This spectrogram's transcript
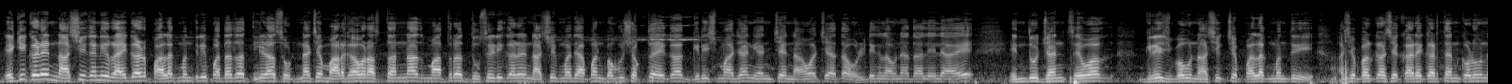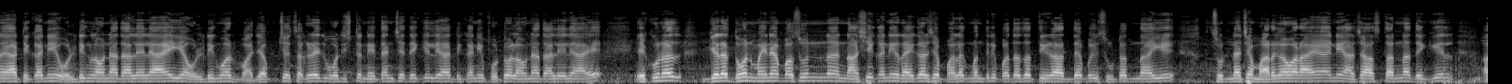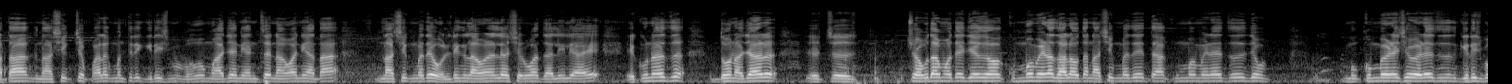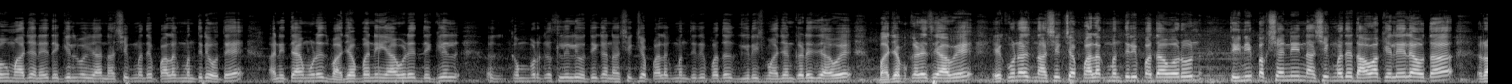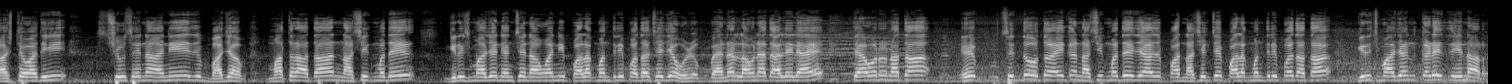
एकीकडे नाशिक आणि रायगड पालकमंत्री पदाचा तिढा सुटण्याच्या मार्गावर असतानाच मात्र दुसरीकडे नाशिकमध्ये आपण बघू शकतो एका गिरीश महाजन यांचे नावाचे आता होल्डिंग लावण्यात आलेले आहे. हिंदू जनसेवक गिरीश भाऊ नाशिकचे पालकमंत्री अशा प्रकारचे कार्यकर्त्यांकडून या ठिकाणी होल्डिंग लावण्यात आलेले आहे. या होल्डिंगवर भाजपचे सगळेच वरिष्ठ नेत्यांचे देखील या ठिकाणी फोटो लावण्यात आलेले आहे. एकूणच गेल्या दोन महिन्यापासून नाशिक आणि रायगडच्या पालकमंत्री पदाचा तिढा अद्यापही सुटत नाही सुटण्याच्या मार्गावर आहे आणि अशा असताना देखील आता नाशिकचे पालकमंत्री गिरीश भाऊ महाजन यांच्या नावाने आता नाशिकमध्ये होल्डिंग लावण्याला सुरुवात झालेली आहे. एकूणच दोन हजार च चौदामध्ये जे कुंभमेळा झाला होता नाशिकमध्ये त्या कुंभमेळ्याचं जे कुंभमेळ्याच्या वेळेस गिरीश भाऊ महाजन हे देखील या नाशिकमध्ये पालकमंत्री होते आणि त्यामुळेच भाजपने यावेळेस देखील कंबर कसलेली होती का नाशिकच्या पालकमंत्री पद गिरीश महाजनकडेच यावे भाजपकडेच यावे. एकूणच नाशिकच्या पालकमंत्री पदावरून तिन्ही पक्षांनी नाशिकमध्ये दावा केलेला होता. राष्ट्रवादी शिवसेना आणि भाजप. मात्र आता नाशिकमध्ये गिरीश महाजन यांच्या नावाने पालकमंत्री पदाचे जे हो- बॅनर लावण्यात आलेले आहे त्यावरून आता हे सिद्ध होतं आहे का? नाशिकमध्ये ज्या पा नाशिकचे पालकमंत्रीपद आता गिरीश महाजनकडेच येणार.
